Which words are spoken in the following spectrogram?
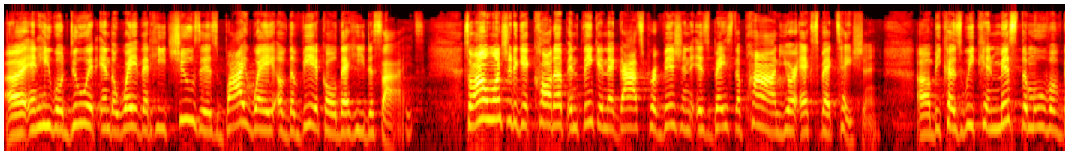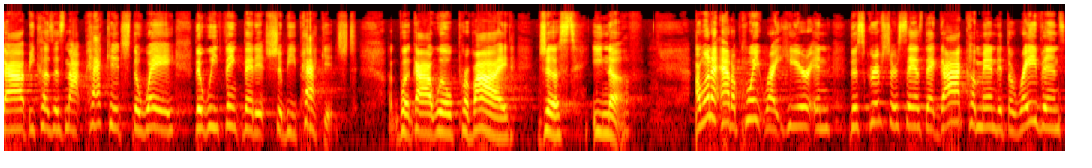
Uh, and he will do it in the way that he chooses by way of the vehicle that he decides. So I don't want you to get caught up in thinking that God's provision is based upon your expectation. Uh, because we can miss the move of God because it's not packaged the way that we think that it should be packaged. But God will provide just enough. I want to add a point right here, and the scripture says that God commanded the ravens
